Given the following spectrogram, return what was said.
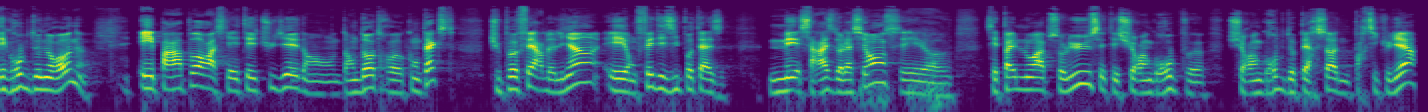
des groupes de neurones, et par rapport à ce qui a été étudié dans dans d'autres contextes, tu peux faire le lien et on fait des hypothèses. Mais ça reste de la science et euh, c'est pas une loi absolue. C'était sur un groupe, euh, sur un groupe de personnes particulières.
